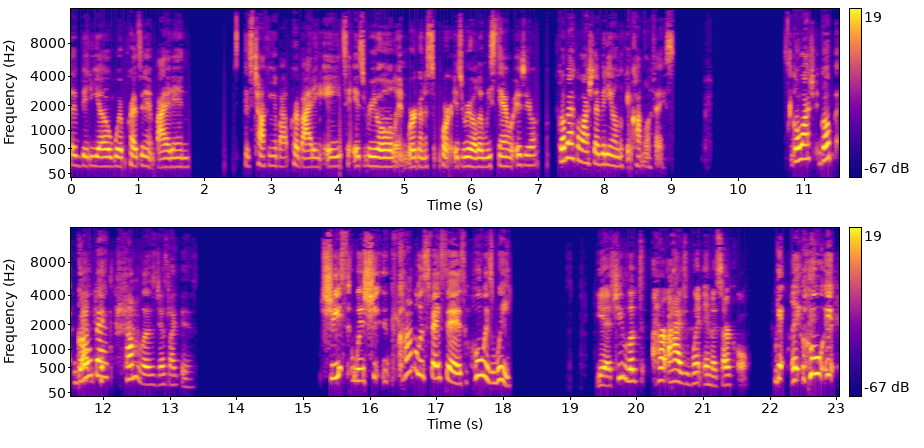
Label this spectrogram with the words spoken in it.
the video where President Biden is talking about providing aid to Israel and we're going to support Israel and we stand with Israel, go back and watch that video and look at Kamala's face. Go watch. Go go back. Kamala is just like this. She's when she Kamala's face says, "Who is we? Yeah, she looked. Her eyes went in a circle. Yeah, Who is?"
